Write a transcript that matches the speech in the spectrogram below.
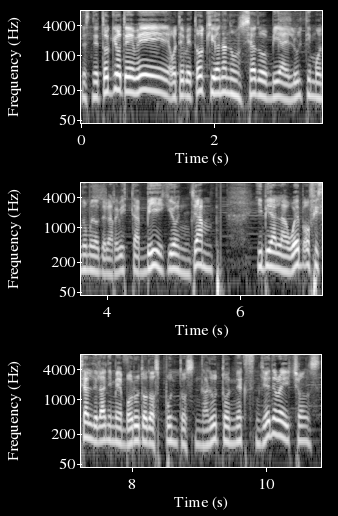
Desde Tokyo TV o TV Tokyo han anunciado vía el último número de la revista B-Jump y vía la web oficial del anime Boruto 2. Naruto Next Generations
